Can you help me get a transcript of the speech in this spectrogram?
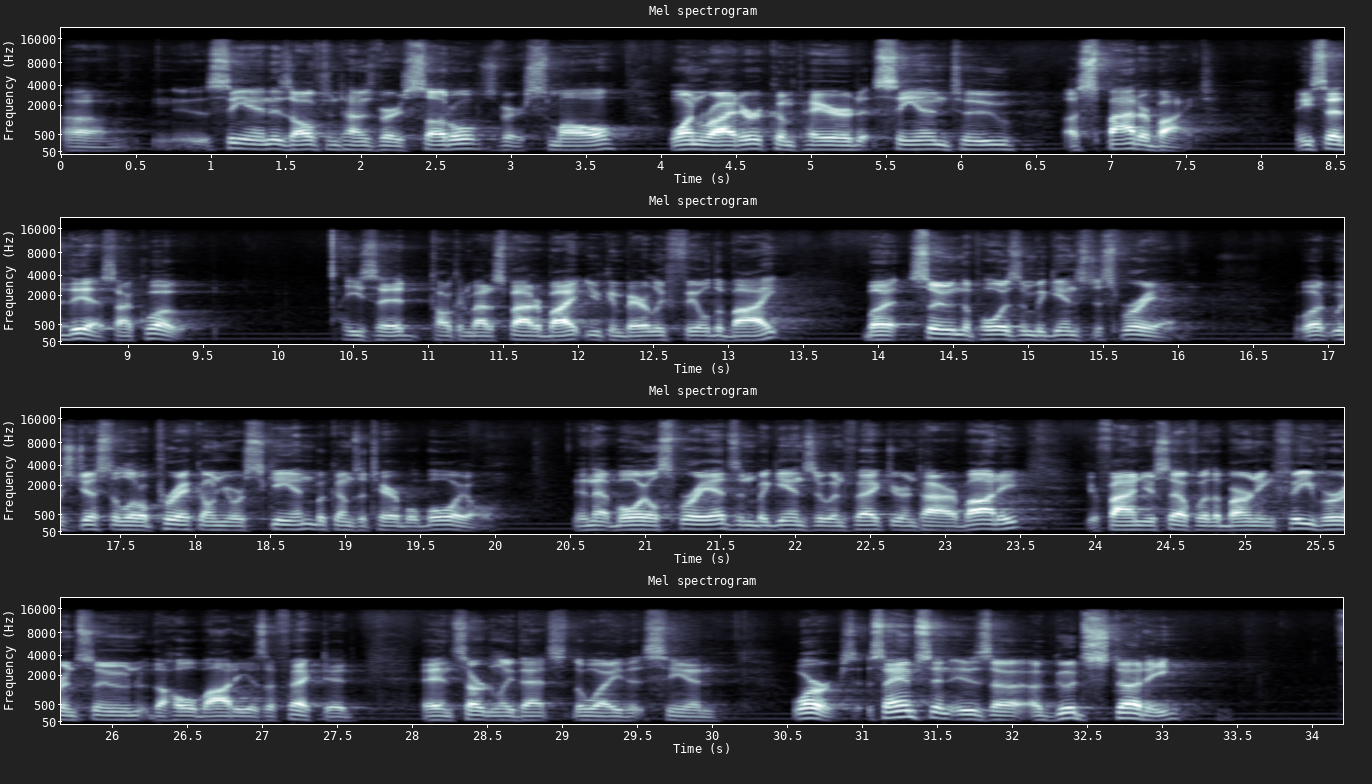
Um, sin is oftentimes very subtle, it's very small. One writer compared sin to a spider bite. He said this I quote, he said, talking about a spider bite, you can barely feel the bite, but soon the poison begins to spread. What was just a little prick on your skin becomes a terrible boil. Then that boil spreads and begins to infect your entire body you find yourself with a burning fever, and soon the whole body is affected. And certainly that's the way that sin works. Samson is a, a good study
